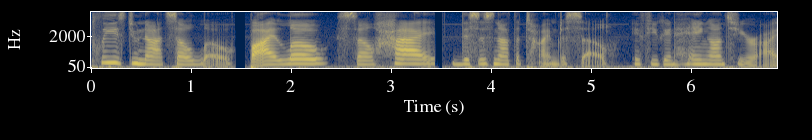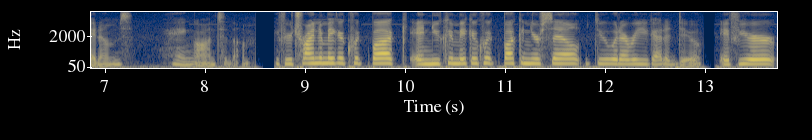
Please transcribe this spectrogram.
please do not sell low. Buy low, sell high. This is not the time to sell. If you can hang on to your items, hang on to them. If you're trying to make a quick buck and you can make a quick buck in your sale, do whatever you got to do. If you're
